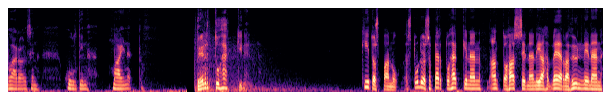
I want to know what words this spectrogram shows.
vaarallisen kultin mainetta. Perttu Häkkinen. Kiitos Panu. Studiossa Perttu Häkkinen, Antto Hassinen ja Veera Hynninen.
